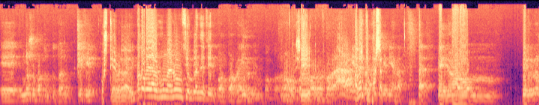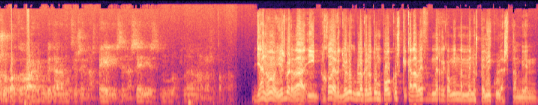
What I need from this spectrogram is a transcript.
eh, no soporto un puto anuncio. Decir, Hostia, es verdad, ¿eh? Puedo ver algún anuncio en plan de decir, por, por reírme un poco, ¿no? Por- Sí. por- por- ah, mira, A ver qué pasa. mierda. Tal. Pero, mm, pero no soporto ahora que me metan anuncios en las pelis, en las series, no, no, no lo soporto. Ya no, y es verdad. Y joder, yo lo, lo que noto un poco es que cada vez me recomiendan menos películas también.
